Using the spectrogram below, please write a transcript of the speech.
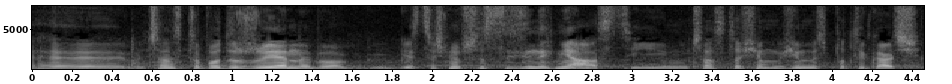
e, często podróżujemy, bo jesteśmy wszyscy z innych miast i często się musimy spotykać.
